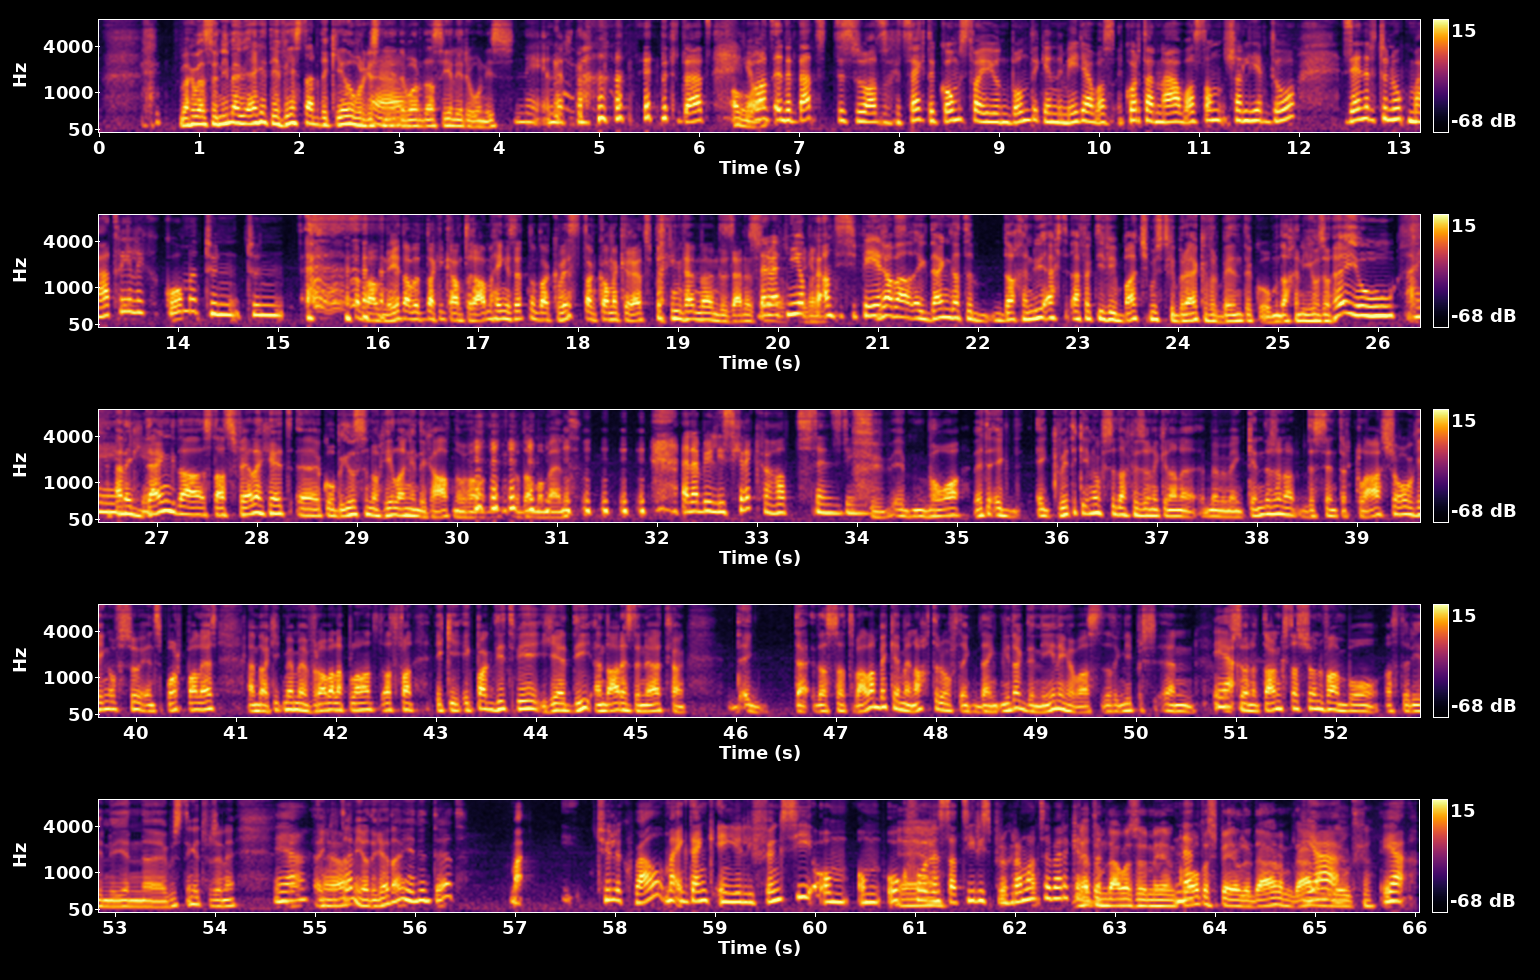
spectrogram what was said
Maar je wil zo niet met je eigen tv-ster de keel overgesneden Ja. worden. Dat is heel ironisch. Nee, inderdaad. inderdaad. Allemaal. Ja, want inderdaad, het is zoals je het zegt, de komst van Jeroen Bontek in de media was... Kort daarna was dan Charlie Hebdo. Zijn er toen ook maatregelen gekomen? Toen, toen... Wel nee, dat, we, dat ik aan het raam ging zitten omdat ik wist, dan kan ik eruit springen en eh, de zennis Daar werd niet op geanticipeerd. Jawel, ik denk dat, de, dat je nu echt effectief je badge moest gebruiken voor binnen te komen. Dat je niet gewoon zo, hey joe. Ah, ja, en ik denk dat Staatsveiligheid eh Kobe Ilsen nog heel lang in de gaten nog had op dat moment. En hebben jullie schrik gehad sindsdien? Pff, eh, boah, weet je, ik, ik weet ik nog zo dat je zo een keer aan met mijn kinderen zo naar de Sinterklaasshow ging of zo in het Sportpaleis. En dat ik met mijn vrouw wel een plan had van, ik, ik pak die twee, jij die en daar is de uitgang. Ik, dat, dat zat wel een beetje in mijn achterhoofd. Ik denk niet dat ik de enige was. Dat ik niet pers- en, Ja. Of zo'n tankstation van, bon, als er hier nu een uh, goesting heeft voor zijn. hè. Ja. Ik Ja. weet dat niet. Had jij dat niet in die tijd? Maar tuurlijk wel. Maar ik denk in jullie functie om, om ook Ja, ja. voor een satirisch programma te werken. Net dat- omdat we ze met een Net- klote speelden, daarom, daarom ja, je. ja,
